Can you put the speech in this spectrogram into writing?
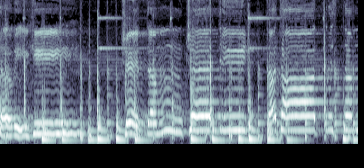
रविः क्षेत्रम् क्षेत्री तथा कृष्णम्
